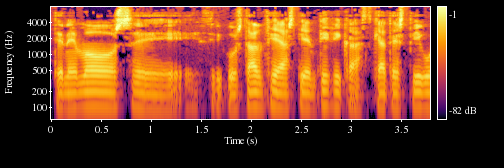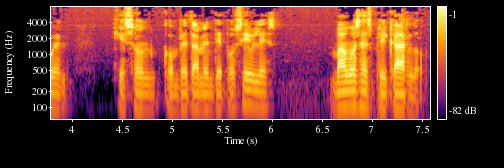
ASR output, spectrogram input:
tenemos eh, circunstancias científicas que atestiguen que son completamente posibles. Vamos a explicarlo.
